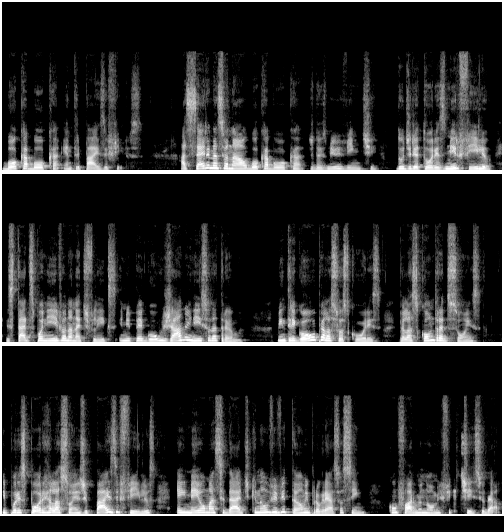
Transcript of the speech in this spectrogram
Boca a Boca entre Pais e Filhos. A série nacional Boca a Boca, de 2020, do diretor Esmir Filho, está disponível na Netflix e me pegou já no início da trama. Me intrigou pelas suas cores, pelas contradições e por expor relações de pais e filhos em meio a uma cidade que não vive tão em progresso assim, conforme o nome fictício dela.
